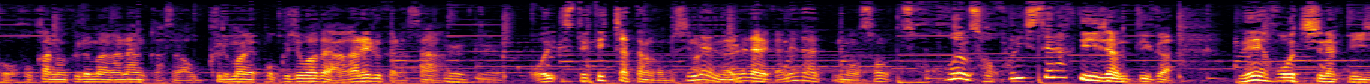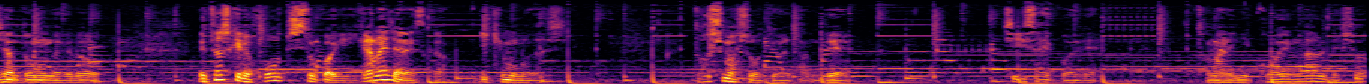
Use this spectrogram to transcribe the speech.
こう他の車がなんかさ車屋上まで上がれるからさ、えおい捨ててっちゃったのかもしれないんだよね、はい。誰かね。だもうそそこそこに捨てなくていいじゃんっていうか、ね、放置しなくていいじゃんと思うんだけど。で確かに放置しとくわけいかないじゃないですか。生き物だし。どうしましょうって言われたんで小さい声で隣に公園があるでしょ？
